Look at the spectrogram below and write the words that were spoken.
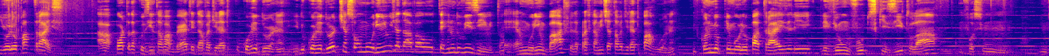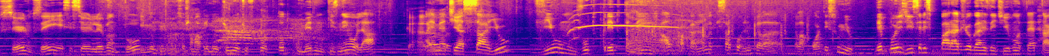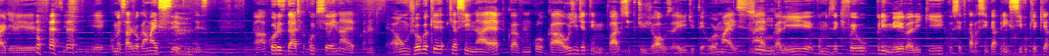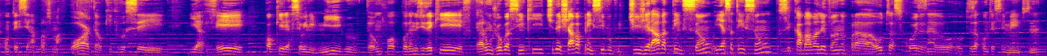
e olhou para trás. A porta da cozinha estava aberta e dava direto pro corredor, né? E do corredor tinha só um murinho e já dava o terreno do vizinho. Então eh, era um murinho baixo, né? praticamente já tava direto pra rua, né? E quando meu primo olhou para trás, ele, ele viu um vulto esquisito lá, como fosse um, um ser, não sei. Esse ser levantou e meu primo começou a chamar pelo meu tio. Meu tio ficou todo com medo, não quis nem olhar. Caramba. Aí a minha tia saiu, viu um vulto preto também, alto pra caramba, que saiu correndo pela, pela porta e sumiu. Depois disso, eles pararam de jogar Resident Evil até tarde. Eles, e começaram a jogar mais cedo, né? É uma curiosidade que aconteceu aí na época, né? É um jogo que, que, assim, na época, vamos colocar. Hoje em dia tem vários tipos de jogos aí de terror, mas na Sim. época ali, vamos dizer que foi o primeiro ali que você ficava sempre apreensivo o que, que ia acontecer na próxima porta, o que, que você ia ver, qual que iria ser o inimigo. Então po- podemos dizer que era um jogo assim que te deixava apreensivo, te gerava tensão e essa tensão você acabava levando pra outras coisas, né? Ou- Outros acontecimentos, né?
